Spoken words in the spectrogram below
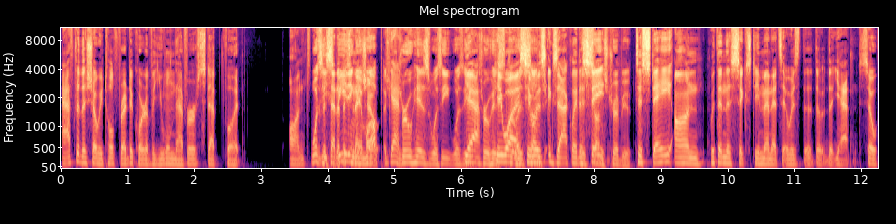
after the show. He told Fred DeCordova, "You will never step foot on Was he set of the speeding him Show up again." through his? Was he? Was he yeah, through his? he was. his He son's- was exactly to stay tribute. to stay on within the 60 minutes. It was the, the, the yeah. So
